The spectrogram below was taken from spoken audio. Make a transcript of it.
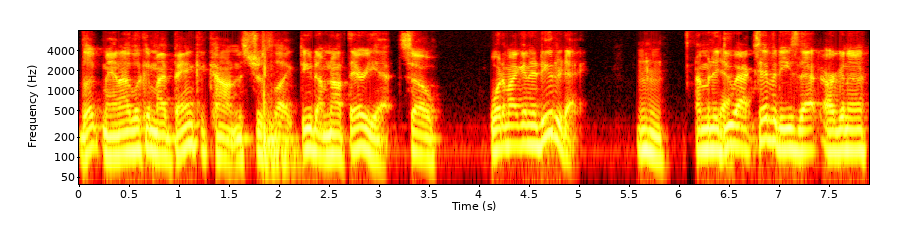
look, man, I look at my bank account and it's just like, dude, I'm not there yet. So what am I going to do today? Mm-hmm. I'm going to yeah. do activities that are going to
